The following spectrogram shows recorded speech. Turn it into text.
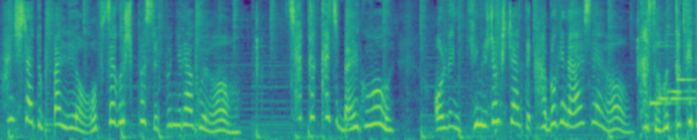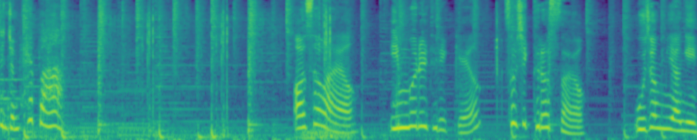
한시라도 빨리 없애고 싶었을 뿐이라고요. 착각하지 말고 얼른 김유정 씨한테 가보기나 하세요. 가서 어떻게든 좀 해봐. 어서 와요. 임무를 드릴게요. 소식 들었어요. 우정미 양이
